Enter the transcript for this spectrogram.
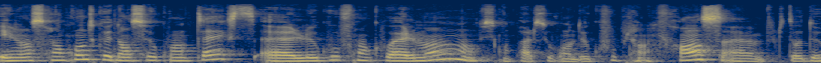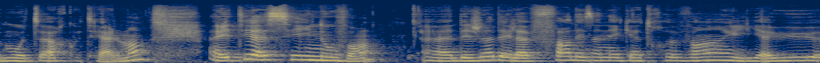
et on se rend compte que dans ce contexte, euh, le couple franco-allemand, puisqu'on parle souvent de couple en France, euh, plutôt de moteur côté allemand, a été assez innovant. déjà dès la fin des années 80, il y a eu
